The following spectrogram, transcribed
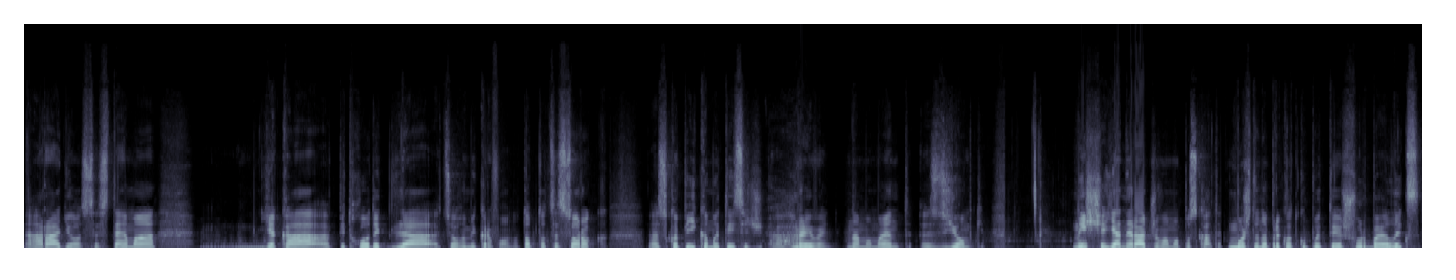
радіосистема, яка підходить для цього мікрофону. Тобто це 40 з копійками тисяч гривень на момент зйомки. Нижче я не раджу вам опускати. Можете, наприклад, купити Shure BLX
